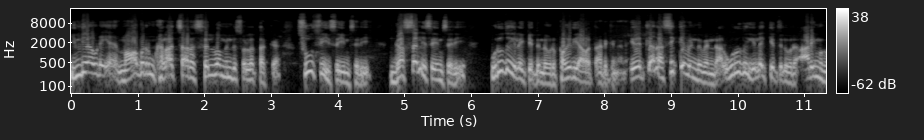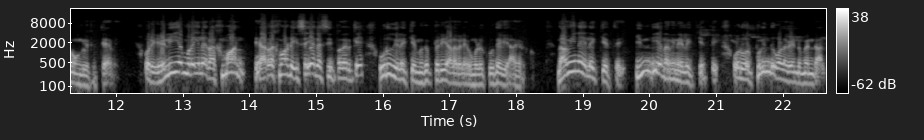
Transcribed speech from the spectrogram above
இந்தியாவுடைய மாபெரும் கலாச்சார செல்வம் என்று சொல்லத்தக்க சூஃபி இசையும் சரி கசல் இசையும் சரி உருது இலக்கியத்தின் ஒரு பகுதியாகத்தான் இருக்கின்றன. இதற்காக ரசிக்க வேண்டும் என்றால் உருது இலக்கியத்தில் ஒரு அறிமுகம் உங்களுக்கு தேவை. ஒரு எளிய முறையில் ரஹ்மான் ஏஆர் ரஹ்மானுடைய இசையை ரசிப்பதற்கே உருது இலக்கியம் மிகப்பெரிய அளவில் உங்களுக்கு உதவியாக இருக்கும். நவீன இலக்கியத்தை இந்திய நவீன இலக்கியத்தை ஒருவர் புரிந்து கொள்ள வேண்டும் என்றால்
